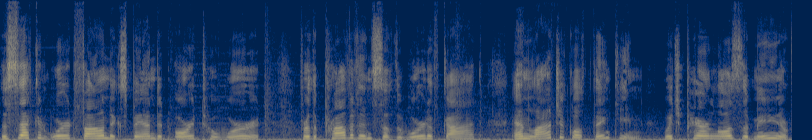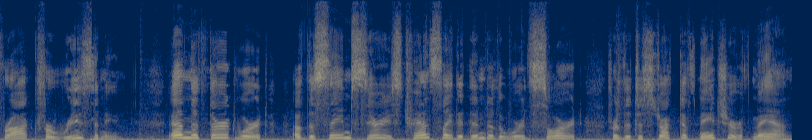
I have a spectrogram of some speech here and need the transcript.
The second word found expanded ord to word for the providence of the Word of God, and logical thinking, which parallels the meaning of rock for reasoning. And the third word of the same series translated into the word sword for the destructive nature of man.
